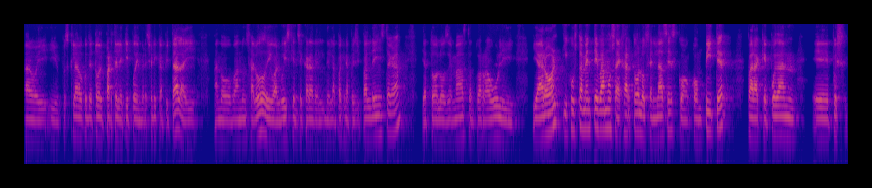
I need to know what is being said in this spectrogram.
Claro, y, pues claro, de todo el parte del equipo de inversión y capital, ahí mando, mando un saludo, digo a Luis, quien se cara de, la página principal de Instagram, y a todos los demás, tanto a Raúl y, y a Aaron, y justamente vamos a dejar todos los enlaces con, con Peter para que puedan eh, pues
